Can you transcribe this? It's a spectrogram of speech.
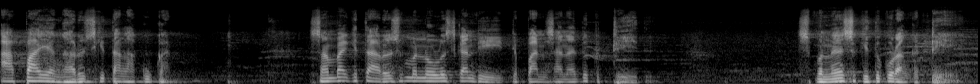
apa yang harus kita lakukan. Sampai kita harus menuliskan di depan sana itu gede itu. Sebenarnya segitu kurang gede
